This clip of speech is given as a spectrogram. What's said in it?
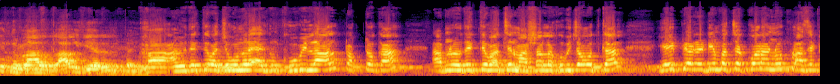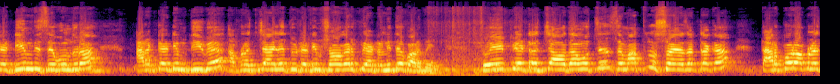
কিন্তু লাল লাল গিয়ারের হ্যাঁ আমি দেখতে পাচ্ছি বন্ধুরা একদম খুবই লাল টকটকা। আপনারা দেখতে পাচ্ছেন মার্শাল্লাহ খুবই চমৎকার। এই পেয়ারটা ডিম বাচ্চা করানো প্লাস একটা ডিম দিছে বন্ধুরা। আরেকটা ডিম দিবে, আপনারা চাইলে দুইটা ডিম সহকারে পেয়ারটা নিতে পারবেন। তো এই পেয়ারটার চাওয়া দাম হচ্ছে সে মাত্র ছয় হাজার টাকা। তারপর আপনারা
